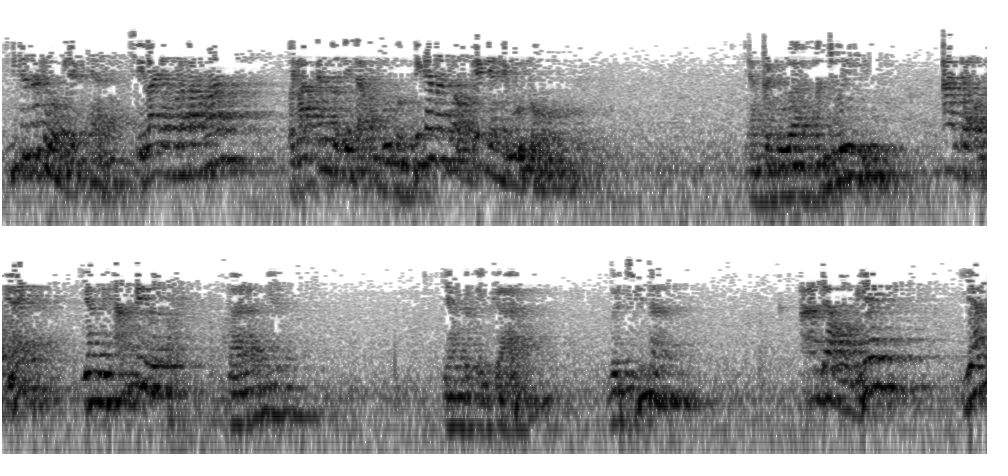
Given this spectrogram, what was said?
ini kan ada objeknya. Sila yang pertama berlatih untuk tidak membunuh. Ini kan ada objek yang dibunuh. Yang kedua mencuri. Ada objek yang diambil barangnya. Yang ketiga berzina. Ada objek yang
